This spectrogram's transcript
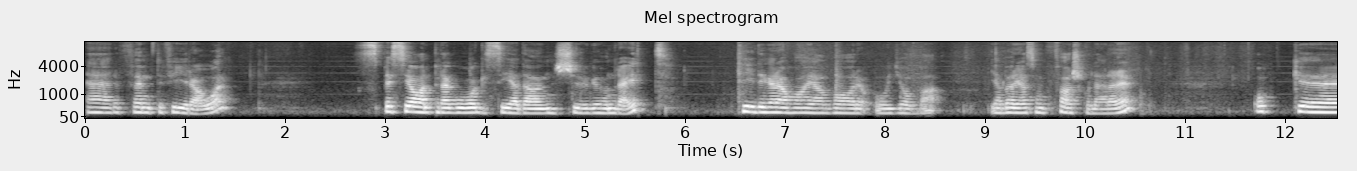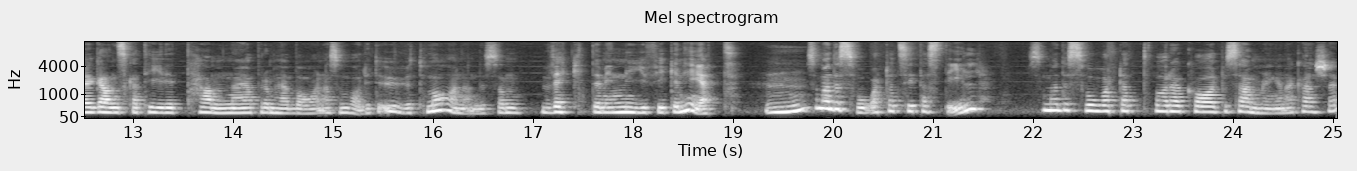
är 54 år. Specialpedagog sedan 2001. Tidigare har jag varit och jobbat jag började som förskollärare. Och eh, ganska tidigt hamnade jag på de här barnen som var lite utmanande, som väckte min nyfikenhet. Mm. Som hade svårt att sitta still, som hade svårt att vara kvar på samlingarna kanske.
